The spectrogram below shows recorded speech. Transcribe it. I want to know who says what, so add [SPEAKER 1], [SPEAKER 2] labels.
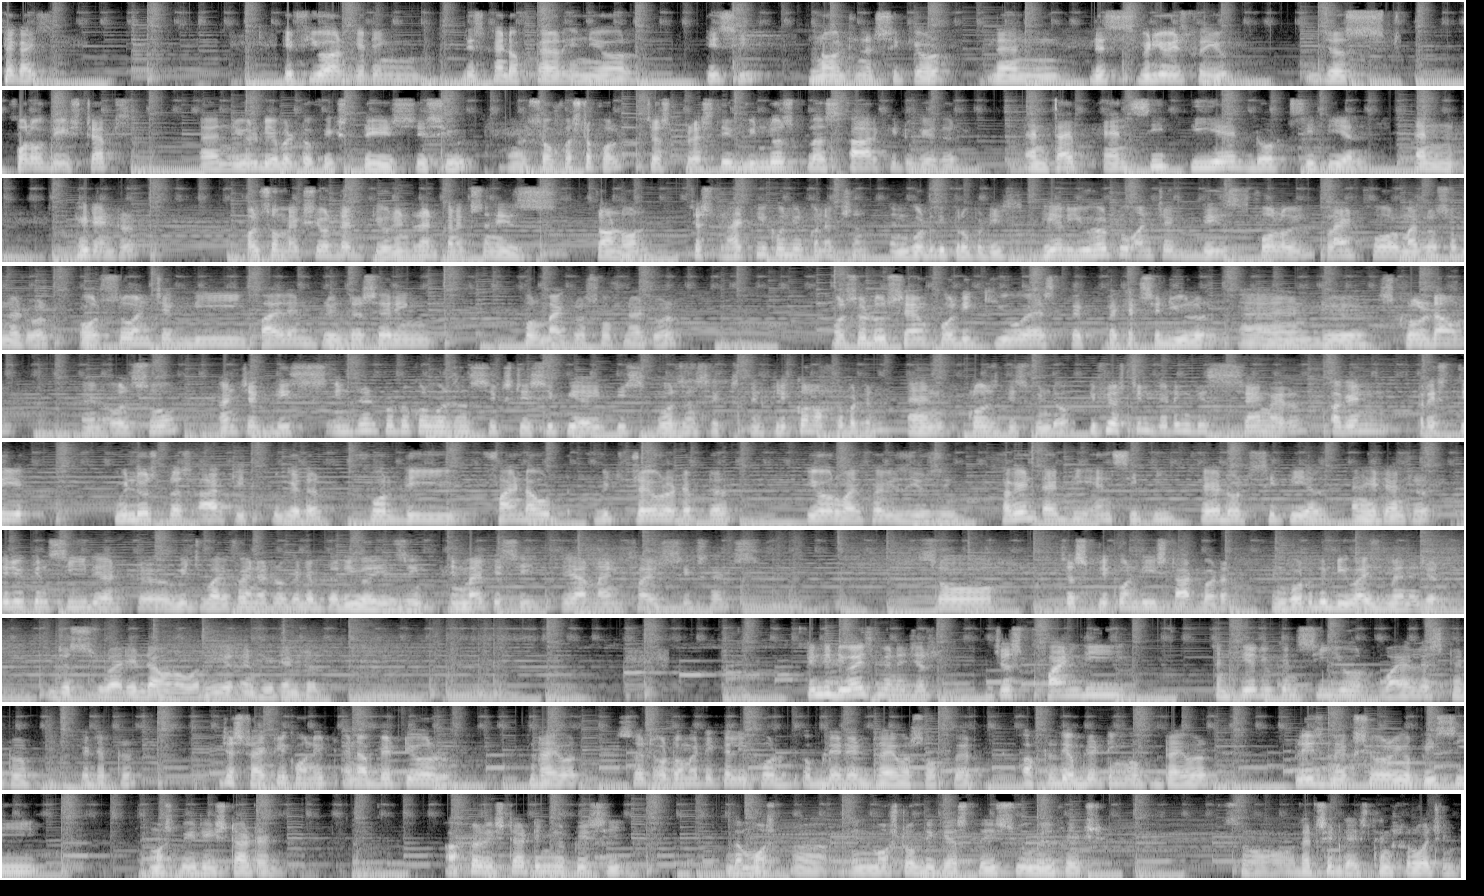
[SPEAKER 1] hey guys if you are getting this kind of error in your pc no internet secure then this video is for you. Just follow these steps and you will be able to fix this issue. Uh, so first of all just press the windows plus r key together and type ncpa.cpl and hit enter. Also make sure that your internet connection is turned on just right click on your connection and go to the properties. Here you have to uncheck these following. Client for microsoft network. Also uncheck the file and printer sharing for microsoft network. Also do same for the QoS packet scheduler and uh, scroll down. And also uncheck this internet protocol version 60 CPI version 6 and click on OK button and close this window. If you are still getting this same error again press the Windows plus R key together for the find out which driver adapter your Wi-Fi is using. Again type the ncp a.cpl and hit enter. Here you can see that uh, which Wi-Fi network adapter you are using. In my PC AR956X. So just click on the start button and go to the device manager. Just write it down over here and hit enter. In the device manager just find the and here you can see your wireless network adapter. Just right click on it and update your driver. Search automatically for updated driver software. After the updating of driver please make sure your pc must be restarted. After restarting your pc the most uh, in most of the cases the issue will fix so that's it guys. Thanks for watching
